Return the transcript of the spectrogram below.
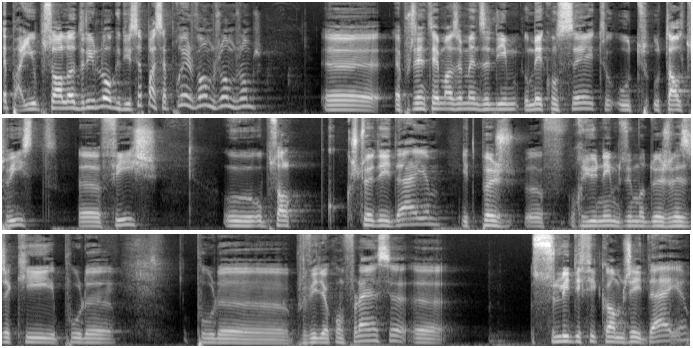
Epá, e o pessoal aderiu logo e disse: Epá, se é porrer, vamos, vamos, vamos. Uh, apresentei mais ou menos ali o meu conceito, o, o tal twist, uh, fiz. O, o pessoal gostou da ideia e depois uh, reunimos uma ou duas vezes aqui por, uh, por, uh, por videoconferência. Uh, solidificamos a ideia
